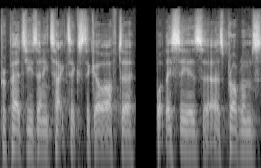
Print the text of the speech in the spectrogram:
prepared to use any tactics to go after what they see as, uh, as problems.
